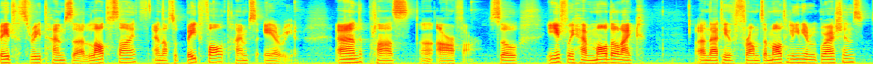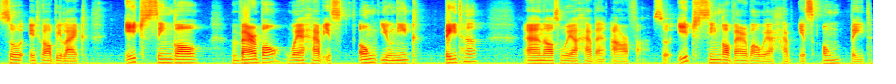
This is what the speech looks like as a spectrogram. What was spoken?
beta 3 times the lot size, and also beta 4 times area, and plus uh, alpha. So if we have model like uh, that is from the multilinear regressions, so it will be like each single variable will have its own unique beta and also will have an alpha. So each single variable will have its own beta.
